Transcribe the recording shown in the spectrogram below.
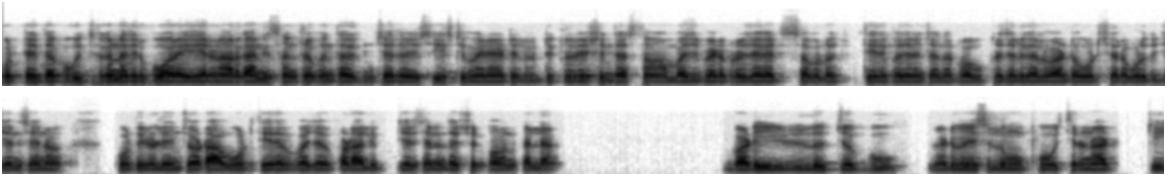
కొట్టే దెబ్బకు జగన్ అదిరిపోవాలి. ఐదేళ్ళ నరకానికి సంక్షోభం తగ్గించేది ఎస్సీ ఎస్టీ మైనార్టీలకు డిక్లరేషన్ తెస్తాం. అంబాజీపేట ప్రజాగతి సభలో తేదీ పదిన చంద్రబాబు. ప్రజలు గెలవాలంటే ఓటు చేరకూడదు. జనసేన పోటీలో లేని చోట ఆ ఓటు తేదీ ప్రజలు పడాలి. జనసేన అధ్యక్షుడు పవన్ కళ్యాణ్. బడి ఇళ్ళు జబ్బు నడివయసులో ముప్పు చిరునాటి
